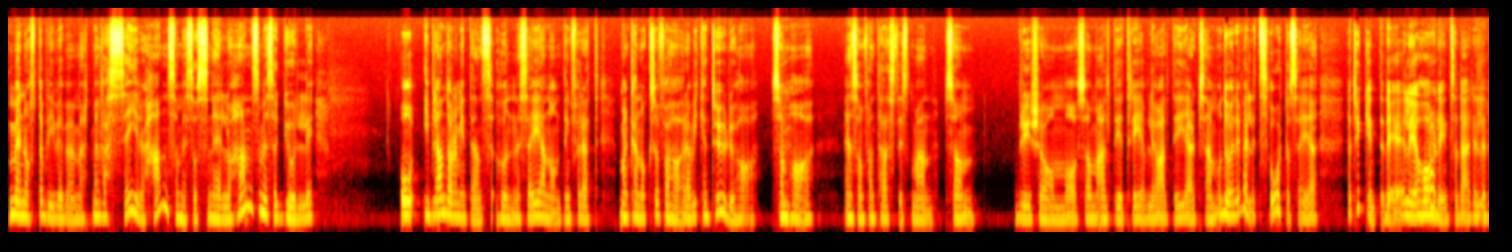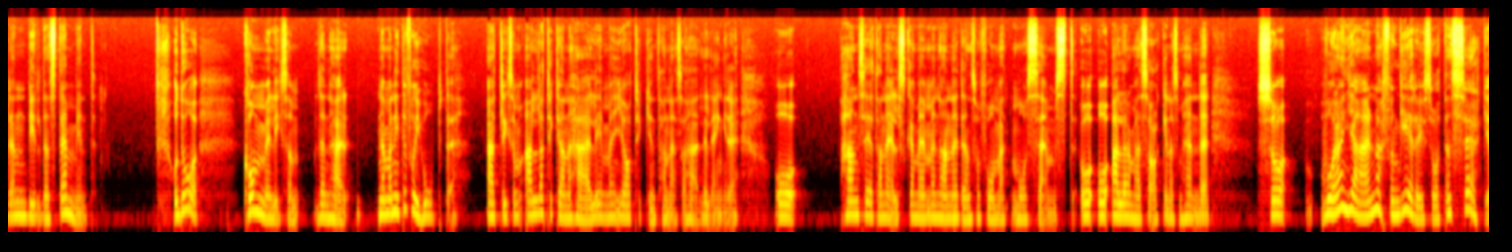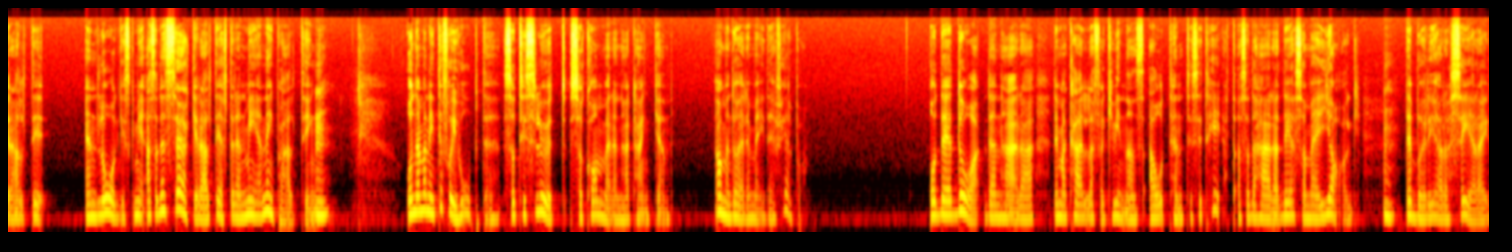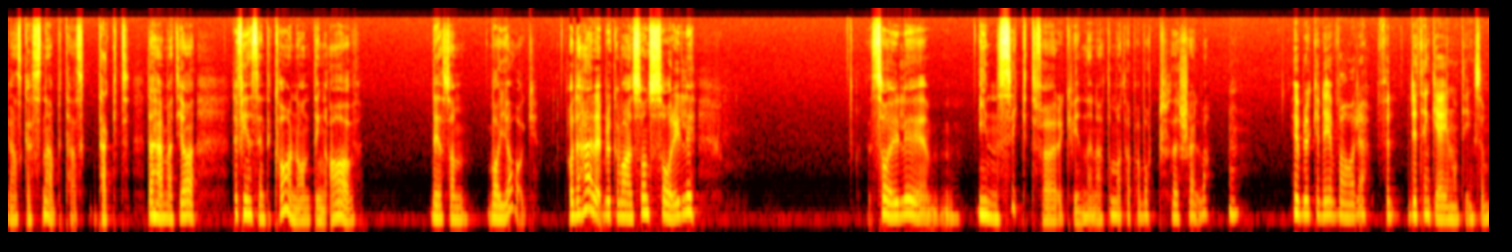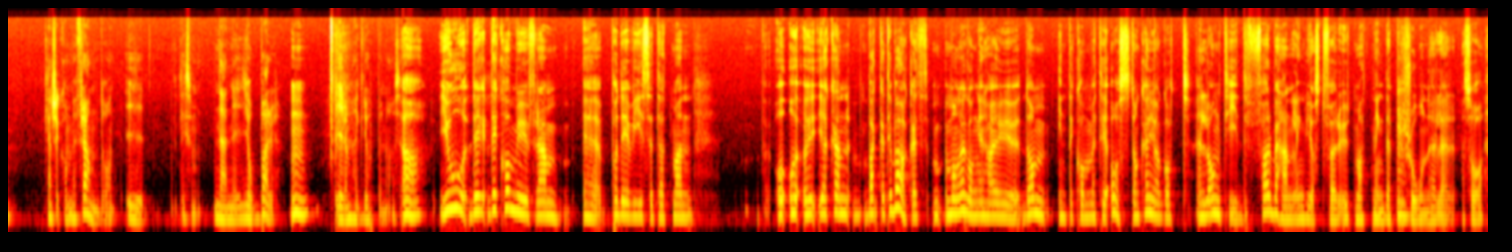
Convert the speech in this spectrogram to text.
Men ofta blir vi bemött. Men vad säger du? Han som är så snäll och han som är så gullig. Och ibland har de inte ens hunnit säga någonting. För att man kan också få höra vilken tur du har. Som har en sån fantastisk man. Som bryr sig om och som alltid är trevlig och alltid är hjälpsam. Och då är det väldigt svårt att säga. Jag tycker inte det. Eller jag har det inte sådär. Eller den bilden stämmer inte. Och då kommer liksom den här, när man inte får ihop det. Att liksom alla tycker han är härlig men jag tycker inte han är så härlig längre. Och han säger att han älskar mig men han är den som får mig att må sämst. Och, och alla de här sakerna som händer. Så våran hjärna fungerar ju så att den söker alltid en logisk mening. Alltså den söker alltid efter en mening på allting. Mm. Och när man inte får ihop det så till slut så kommer den här tanken. Ja men då är det mig det är fel på. Och det är då den här, äh, det man kallar för kvinnans autenticitet. Alltså det här, det som är jag. Mm. Det börjar rasera i ganska snabb takt. Det här med att jag, det finns inte kvar någonting av det som var jag. Och det här är- brukar vara en sån sorglig sorglig mm, insikt för kvinnorna. Att de har tappat bort sig själva. Hur brukar det vara? För det tänker jag är någonting som kanske kommer fram då i, liksom, när ni jobbar Mm. i de här grupperna. Och så. Ja, jo, det, det kommer ju fram eh, på det viset att man... Och, och, och jag kan backa tillbaka. Många gånger har ju de inte kommit till oss. De kan ju ha gått en lång tid för behandling just för utmattning, depression eller så.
